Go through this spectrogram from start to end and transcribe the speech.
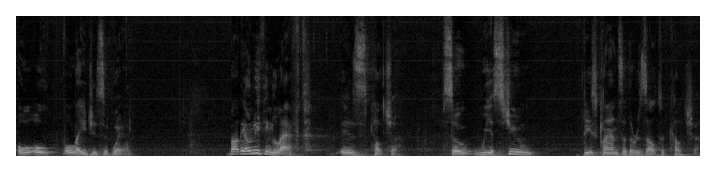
all, all, all ages of whale. But the only thing left is culture. So we assume these clans are the result of culture.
